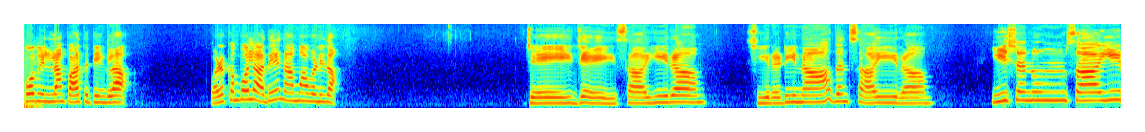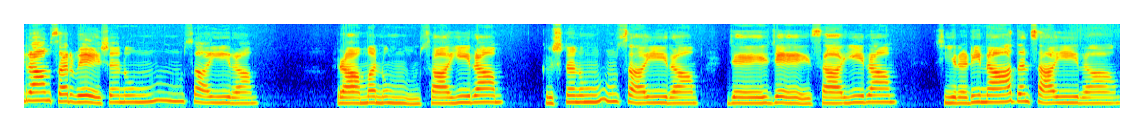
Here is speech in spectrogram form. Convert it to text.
கோவில்லாம் பார்த்துட்டிங்களா? வழக்கம் போல் அதே நாமாவளி தான் ஜெய் ஜெய் சாயிராம். ஷிரடிநாதன் சாயிராம். ஈசனும் சாயிராம் சர்வேஷனும் சாயிராம். ராமனும் சாயிராம் கிருஷ்ணனும் சாயிராம். ஜெய் ஜெய் சாயிராம். சீரடிநாதன் சாயிராம்.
